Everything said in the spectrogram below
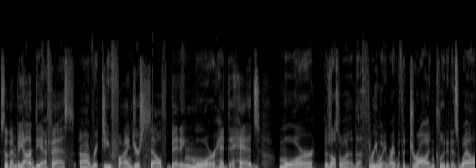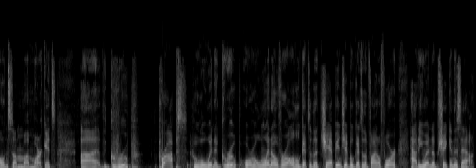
So then, beyond DFS, uh, Rick, do you find yourself betting more head to heads? More, there's also a, the three way, right, with a draw included as well in some uh, markets. Uh, the group props who will win a group or who will win overall, who'll get to the championship, who'll get to the final four? How do you end up shaking this out?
